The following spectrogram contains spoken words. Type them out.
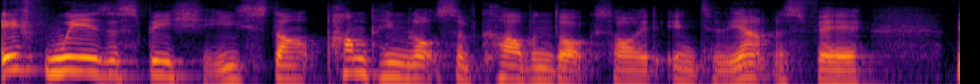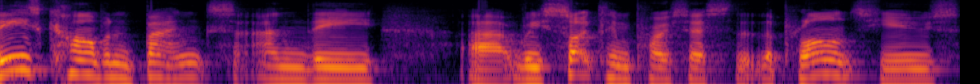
if we as a species start pumping lots of carbon dioxide into the atmosphere, these carbon banks and the uh, recycling process that the plants use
